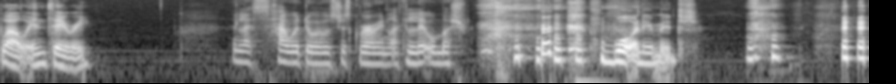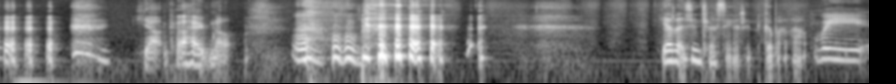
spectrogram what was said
Well, in theory. unless Howard Doyle's just growing like a little mushroom. what an image. Yuck, I hope not. yeah, that's interesting. I didn't think about that. We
